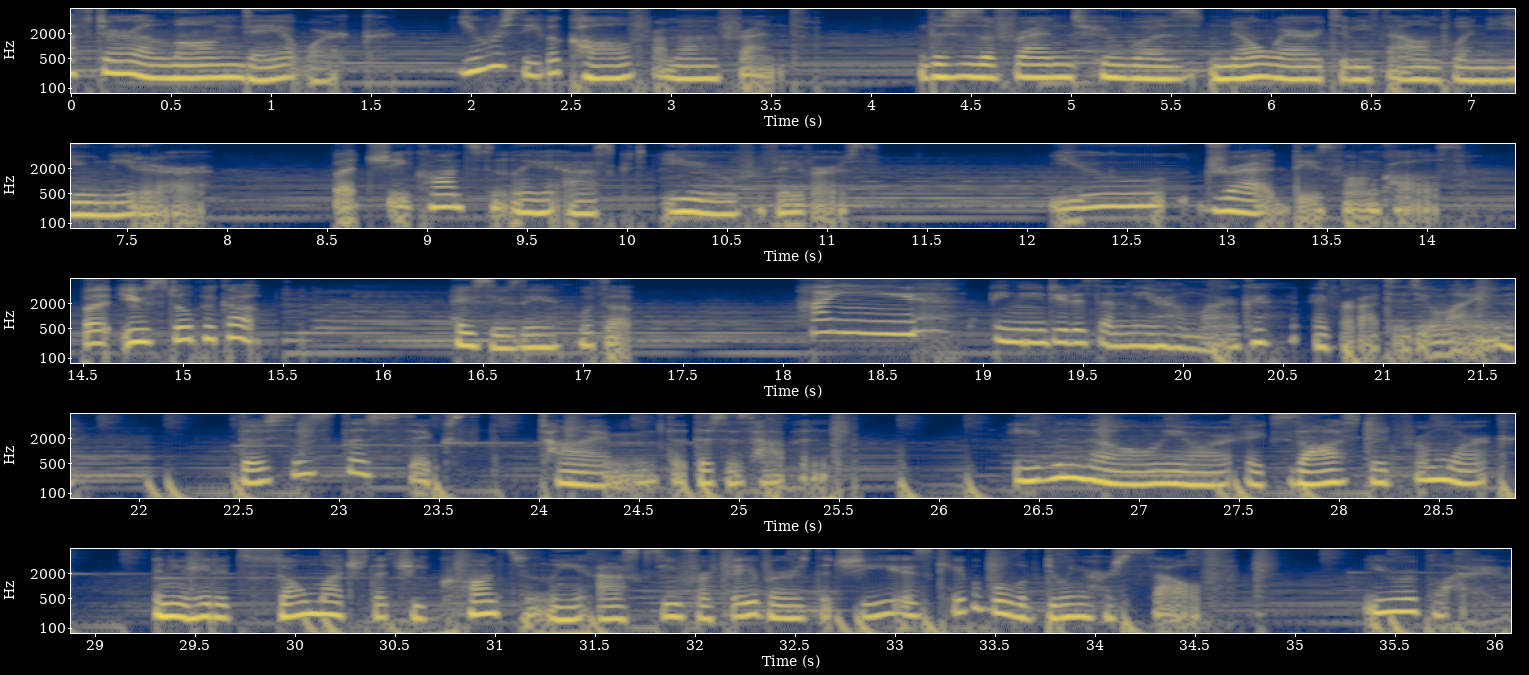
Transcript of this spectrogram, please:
After a long day at work, you receive a call from a friend. This is a friend who was nowhere to be found when you needed her, but she constantly asked you for favors. You dread these phone calls, but you still pick up. Hey Susie, what's up? Hi, I need you to send me your homework. I forgot to do mine. This is the sixth time that this has happened. Even though you're exhausted from work and you hate it so much that she constantly asks you for favors that she is capable of doing herself, you reply,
